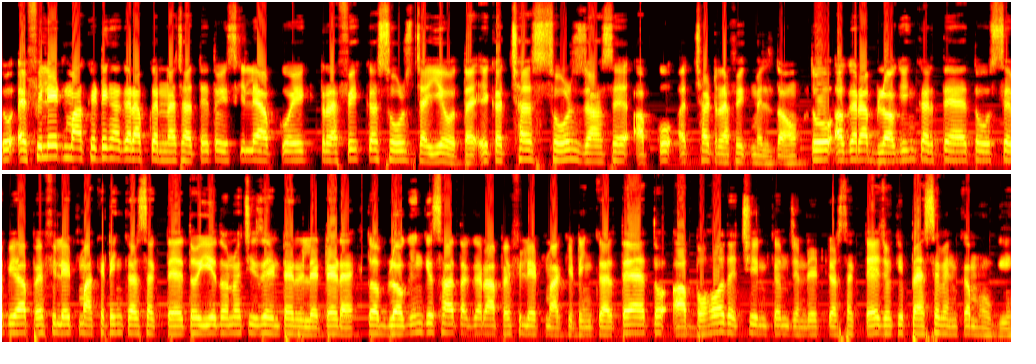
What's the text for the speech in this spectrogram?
तो एफिलेट मार्केटिंग अगर आप करना चाहते हैं तो इसके लिए आपको एक ट्रैफ़िक का सोर्स चाहिए होता है, एक अच्छा सोर्स जहाँ से आपको अच्छा ट्रैफ़िक मिलता हो। तो अगर आप ब्लॉगिंग करते हैं तो उससे भी आप एफिलेट मार्केटिंग कर सकते हैं। तो ये दोनों चीज़ें इंटर रिलेटेड है। तो ब्लॉगिंग के साथ अगर आप एफिलेट मार्केटिंग करते हैं तो आप बहुत अच्छी इनकम जनरेट कर सकते हैं, जो कि पैसिव इनकम होगी।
